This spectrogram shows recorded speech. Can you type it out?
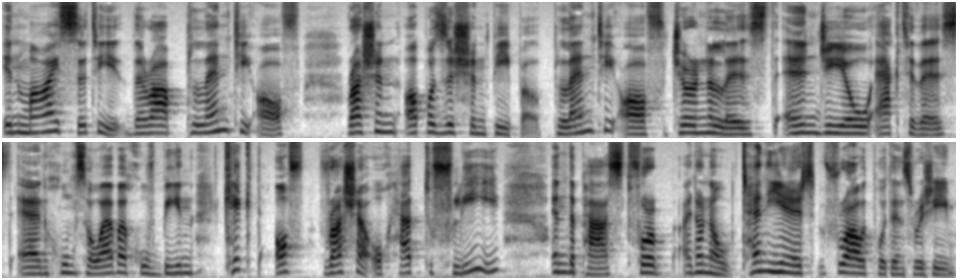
in my city there are plenty of Russian opposition people, plenty of journalists, NGO activists, and whomsoever who've been kicked off Russia or had to flee in the past for, I don't know, 10 years throughout Putin's regime.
